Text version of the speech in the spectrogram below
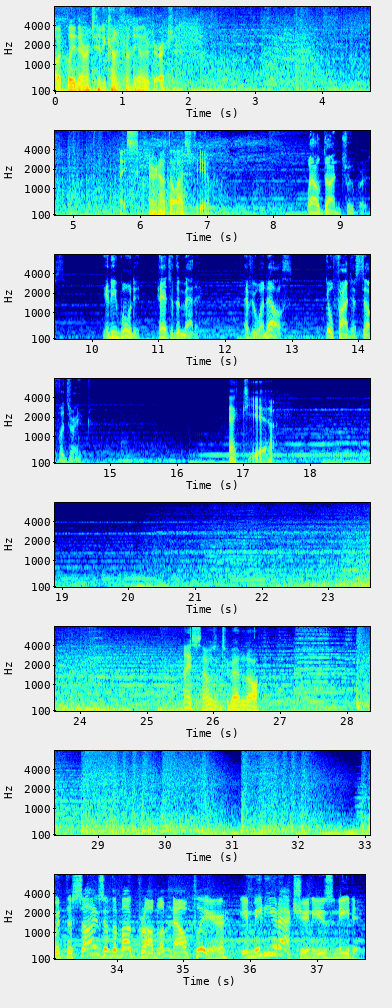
Luckily there aren't any coming from the other direction. Nice, clearing out the last few. Well done, troopers. Any wounded, head to the medic. Everyone else, go find yourself a drink. Heck yeah. Nice, that wasn't too bad at all. With the size of the bug problem now clear, immediate action is needed.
